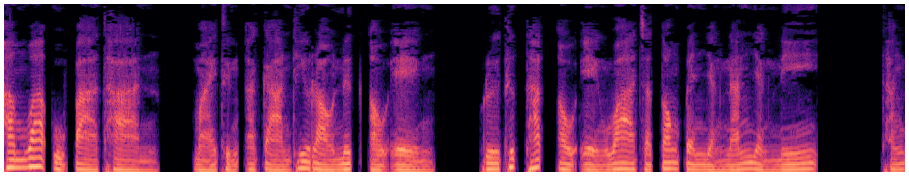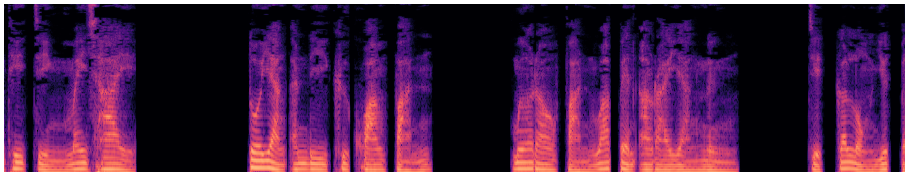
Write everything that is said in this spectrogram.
คำว่าอุปาทาน หมายถึงอาการที่เรานึกเอาเอง หรือทึกทักเอาเองว่าจะต้องเป็นอย่างนั้นอย่างนี้ ทั้งที่จริงไม่ใช่ ตัวอย่างอันดีคือความฝัน เมื่อเราฝันว่าเป็นอะไรอย่างหนึ่ง จิตก็หลงยึดไป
